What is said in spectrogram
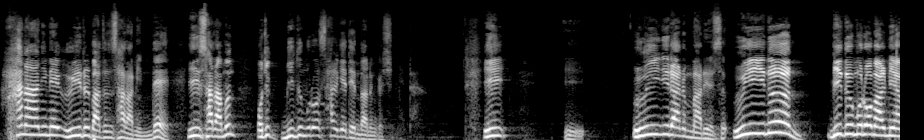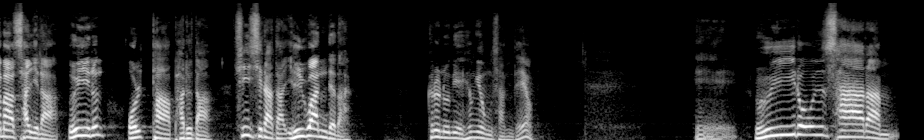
하나님의 의를 받은 사람인데 이 사람은 오직 믿음으로 살게 된다는 것입니다. 이, 이 의인이라는 있어요. 의인은 믿음으로 말미암아 살리라. 의인은 옳다, 바르다, 신실하다, 일관되다. 그런 의미의 형용사인데요. 에, 의로운 사람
